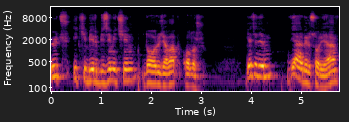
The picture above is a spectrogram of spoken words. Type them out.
3, 2, 1 bizim için doğru cevap olur. Geçelim diğer bir soruya.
